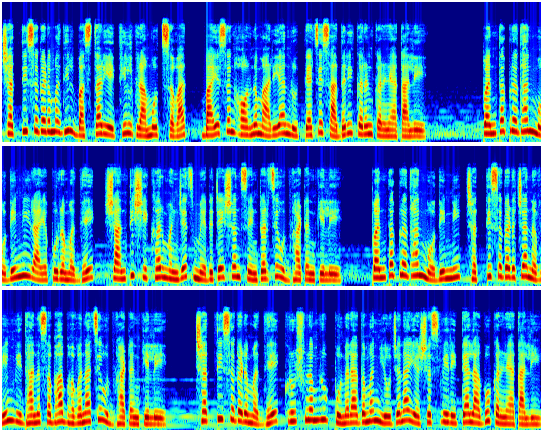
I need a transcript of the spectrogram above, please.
छत्तीसगडमधील बस्तार येथील ग्रामोत्सवात बायसन हॉर्न मारिया नृत्याचे सादरीकरण करण्यात आले. पंतप्रधान मोदींनी रायपूरमध्ये शांती शिखर म्हणजेच मेडिटेशन सेंटरचे उद्घाटन केले. पंतप्रधान मोदींनी छत्तीसगडच्या नवीन विधानसभा भवनाचे उद्घाटन केले. छत्तीसगडमध्ये कृष्णमृग पुनरागमन योजना यशस्वीरित्या लागू करण्यात आली.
